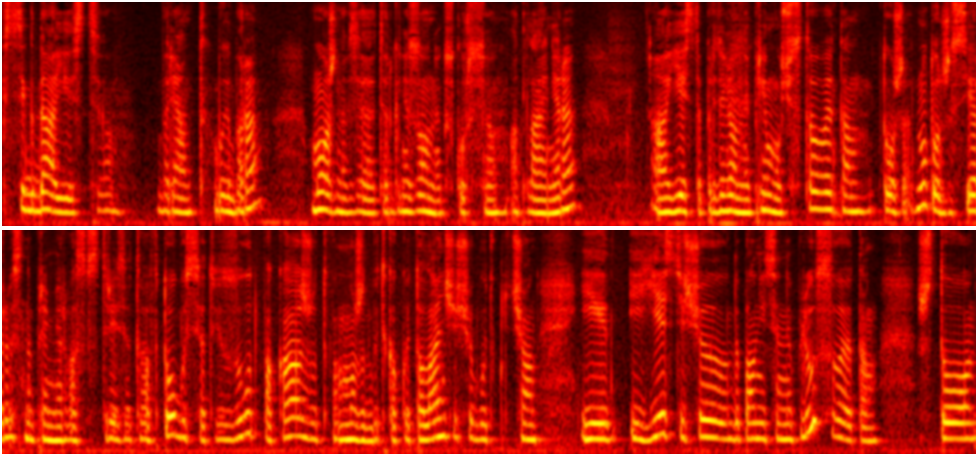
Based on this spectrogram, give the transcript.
Всегда есть вариант выбора. Можно взять организованную экскурсию от лайнера – а есть определенные преимущества в этом тоже. Ну, тот же сервис, например, вас встретят в автобусе, отвезут, покажут, может быть, какой-то ланч еще будет включен. И, и есть еще дополнительный плюс в этом, что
